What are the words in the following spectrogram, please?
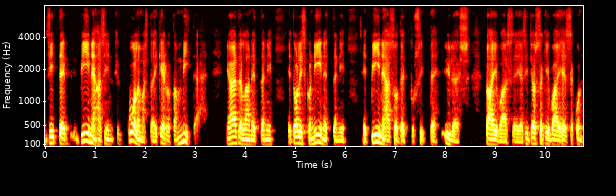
sitten Piinehasin kuolemasta ei kerrota mitään. Ja ajatellaan, että, niin, että olisiko niin, että, niin, että Piinehas otettu sitten ylös taivaaseen. Ja sitten jossakin vaiheessa, kun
